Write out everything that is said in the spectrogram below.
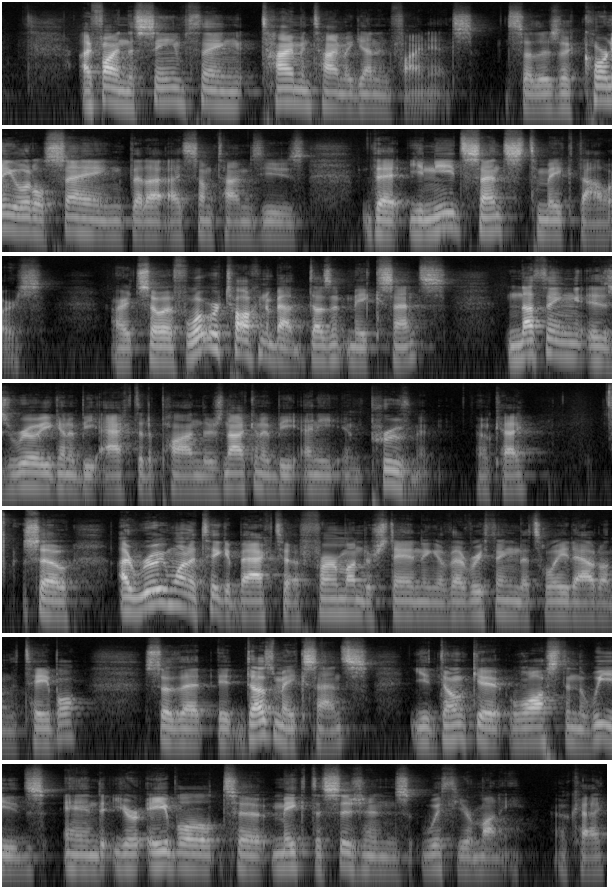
I find the same thing time and time again in finance. So there's a corny little saying that I, I sometimes use that you need sense to make dollars. All right. So if what we're talking about doesn't make sense, nothing is really going to be acted upon. There's not going to be any improvement. Okay. So I really want to take it back to a firm understanding of everything that's laid out on the table so that it does make sense you don't get lost in the weeds and you're able to make decisions with your money. Okay.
